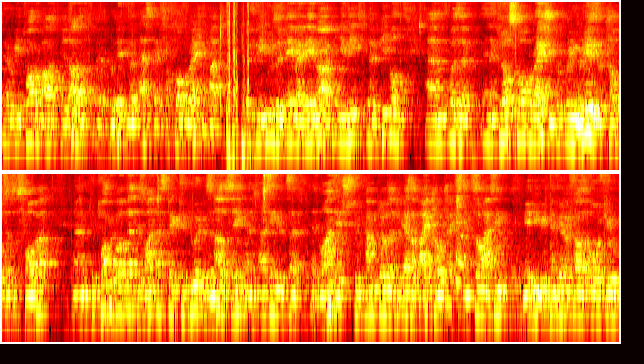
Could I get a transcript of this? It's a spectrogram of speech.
uh, we talk about a lot of uh, political aspects of cooperation, but if we do the day-by-day work, you need uh, people um, with a, in a close cooperation to bring really the processes forward. Um, to talk about that is one aspect, to do it is another thing, and I think it's an advantage to come closer together by projects. And so I think maybe we can give a further overview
